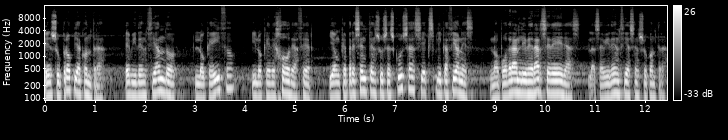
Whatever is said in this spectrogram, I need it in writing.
en su propia contra, evidenciando lo que hizo y lo que dejó de hacer, y aunque presenten sus excusas y explicaciones, no podrán liberarse de ellas las evidencias en su contra.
